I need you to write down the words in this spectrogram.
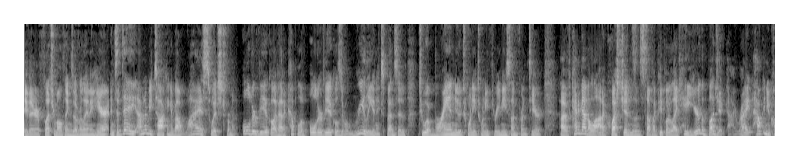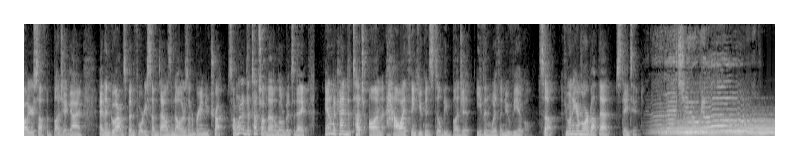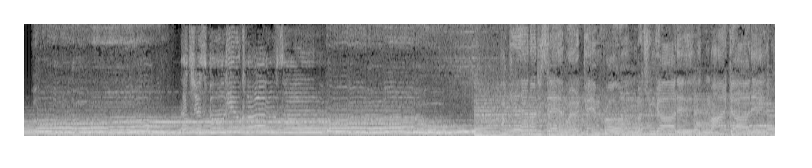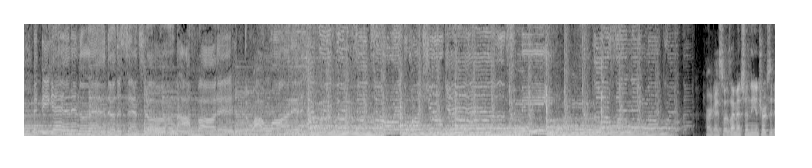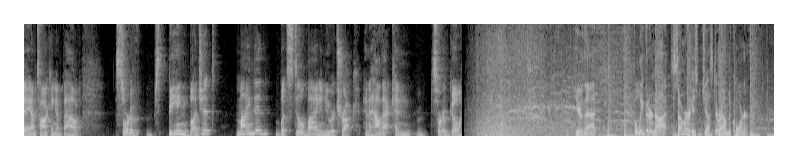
Hey there, Fletcher All Things Overlanding here, and today I'm going to be talking about why I switched from an older vehicle. I've had a couple of older vehicles that were really inexpensive to a brand new 2023 Nissan Frontier. I've kind of gotten a lot of questions and stuff. Like people are like, "Hey, you're the budget guy, right? How can you call yourself the budget guy and then go out and spend forty some thousand dollars on a brand new truck?" So I wanted to touch on that a little bit today, and I'm going to kind of touch on how I think you can still be budget even with a new vehicle. So if you want to hear more about that, stay tuned. Sandstorm. I fought it, though I wanted everything to do with what you give to me. All right, guys. So as I mentioned in the intro today, I'm talking about sort of being budget minded, but still buying a newer truck and how that can sort of go Hear that? Believe it or not, summer is just around the corner.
